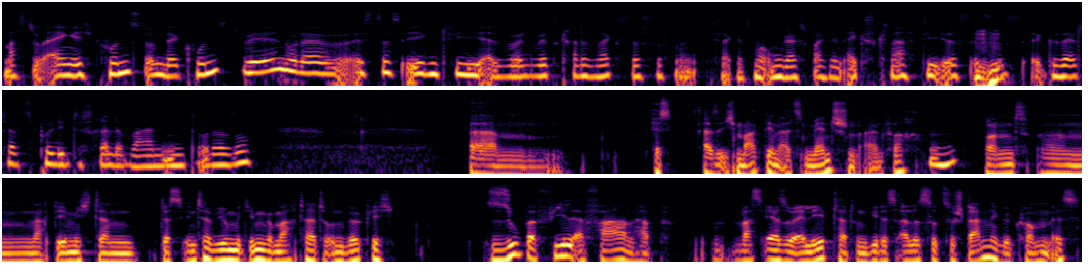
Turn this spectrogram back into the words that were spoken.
Machst du eigentlich Kunst um der Kunst willen oder ist das irgendwie, also weil du jetzt gerade sagst, dass das, ein, ich sage jetzt mal umgangssprachlich, ein Ex-Knasti ist, ist mhm. es gesellschaftspolitisch relevant oder so? Ähm, es, also ich mag den als Menschen einfach. Mhm. Und ähm, nachdem ich dann das Interview mit ihm gemacht hatte und wirklich super viel erfahren habe, was er so erlebt hat und wie das alles so zustande gekommen ist,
